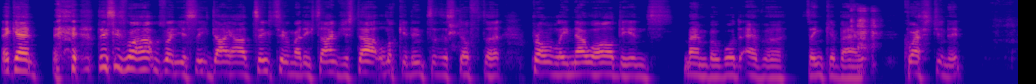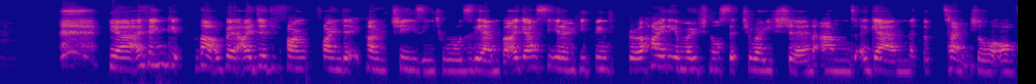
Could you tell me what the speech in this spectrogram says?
again, this is what happens when you see Die Hard 2 too many times. You start looking into the stuff that probably no audience member would ever think about questioning yeah, I think that bit I did find find it kind of cheesy towards the end, but I guess you know he'd been through a highly emotional situation, and again the potential of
